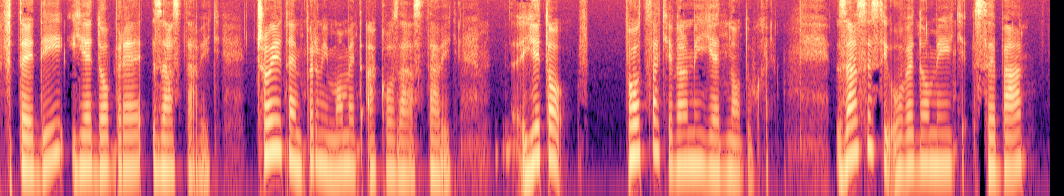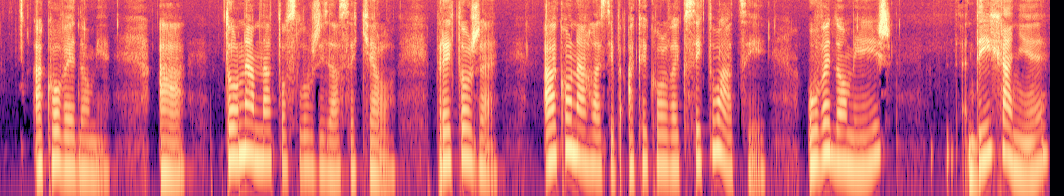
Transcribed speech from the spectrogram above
Vtedy je dobré zastaviť. Čo je ten prvý moment, ako zastaviť? Je to v podstate veľmi jednoduché. Zase si uvedomiť seba ako vedomie. A to nám na to slúži zase telo. Pretože ako náhle si v akékoľvek situácii uvedomíš dýchanie,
